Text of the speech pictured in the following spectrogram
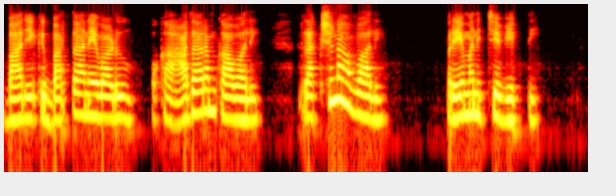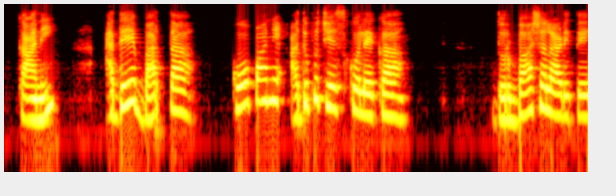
భార్యకి భర్త అనేవాడు ఒక ఆధారం కావాలి రక్షణ అవ్వాలి ప్రేమనిచ్చే వ్యక్తి. కానీ అదే భర్త కోపాన్ని అదుపు చేసుకోలేక దుర్భాషలాడితే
